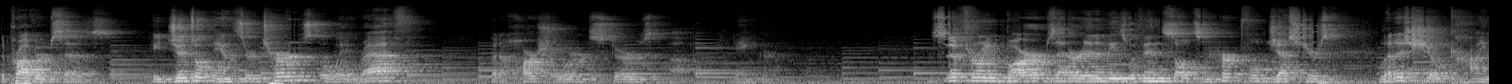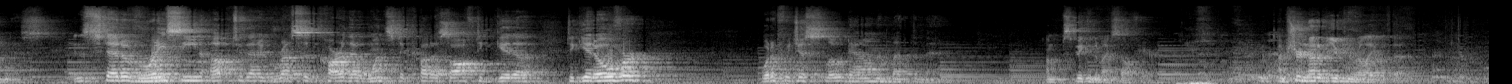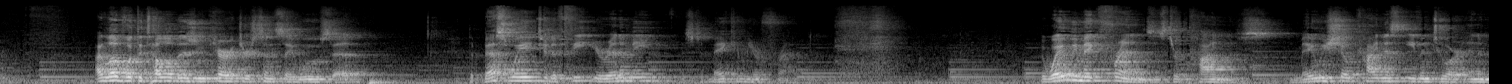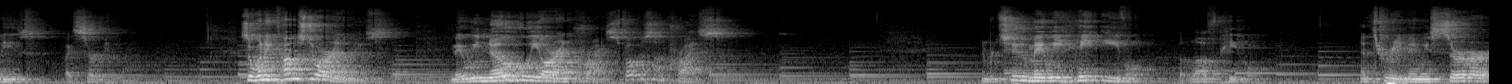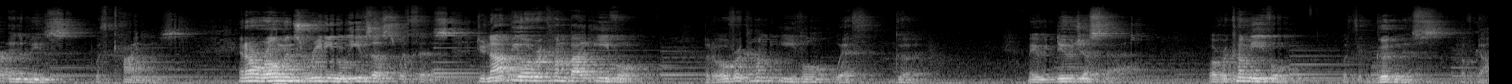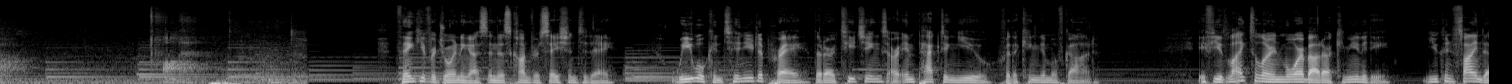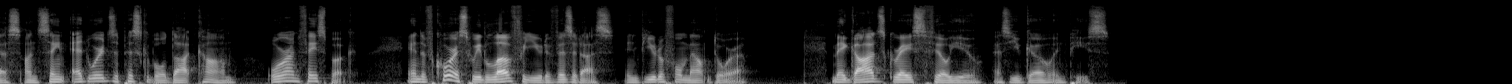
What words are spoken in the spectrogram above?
The proverb says, A gentle answer turns away wrath, but a harsh word stirs up anger. Instead of throwing barbs at our enemies with insults and hurtful gestures, let us show kindness. Instead of racing up to that aggressive car that wants to cut us off to get, a, to get over, what if we just slow down and let them in? I'm speaking to myself here. I'm sure none of you can relate with that. I love what the television character Sensei Wu said. The best way to defeat your enemy is to make him your friend. The way we make friends is through kindness. may we show kindness even to our enemies by serving them. So when it comes to our enemies, may we know who we are in Christ. Focus on Christ. Number two, may we hate evil but love people. And three, may we serve our enemies with kindness. And our Romans reading leaves us with this Do not be overcome by evil, but overcome evil with good. May we do just that. Overcome evil with the goodness of God. Amen. Thank you for joining us in this conversation today. We will continue to pray that our teachings are impacting you for the kingdom of God. If you'd like to learn more about our community, you can find us on stedwardsepiscopal.com or on Facebook. And of course, we'd love for you to visit us in beautiful Mount Dora. May God's grace fill you as you go in peace.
